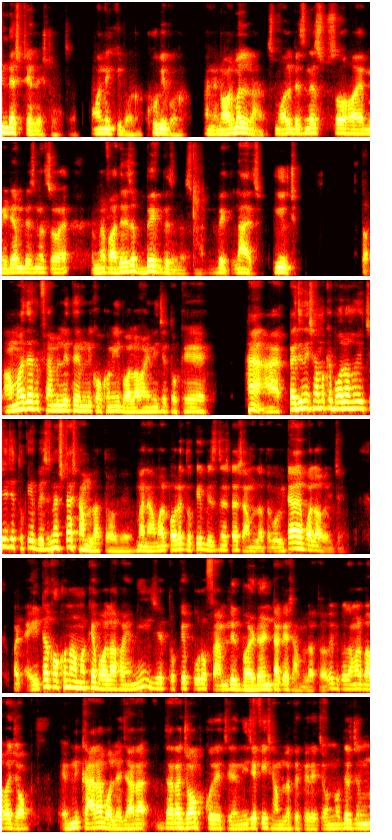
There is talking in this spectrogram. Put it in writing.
ইন্ডাস্ট্রিয়ালিস্ট হচ্ছে, অনেকই বড়, খুবই বড়। মানে নর্মাল না স্মল বিজনেসও হয় মিডিয়াম বিজনেসও হয়। My father is a big business big large huge তো আমাদের ফ্যামিলিতে এমনি কখনোই বলা হয়নি যে তোকে হ্যাঁ একটা জিনিস আমাকে বলা হয়েছে যে তোকে বিজনেসটা সামলাতে হবে। মানে আমার পরে তোকে বিজনেসটা সামলাতে হবে, ওইটা বলা হয়েছে। বাট এইটা কখনো আমাকে বলা হয়নি যে তোকে পুরো ফ্যামিলির বার্ডেনটাকে সামলাতে হবে বিকজ আমার বাবা জব এমনি কারা বলে? যারা যারা জব করেছে, নিজেকেই সামলাতে পেরেছে, অন্যদের জন্য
